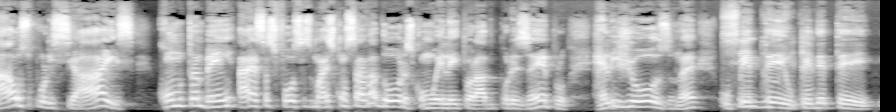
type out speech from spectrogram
aos policiais, como também a essas forças mais conservadoras, como o eleitorado, por exemplo, religioso, né? O Sem PT, dúvida. o PDT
